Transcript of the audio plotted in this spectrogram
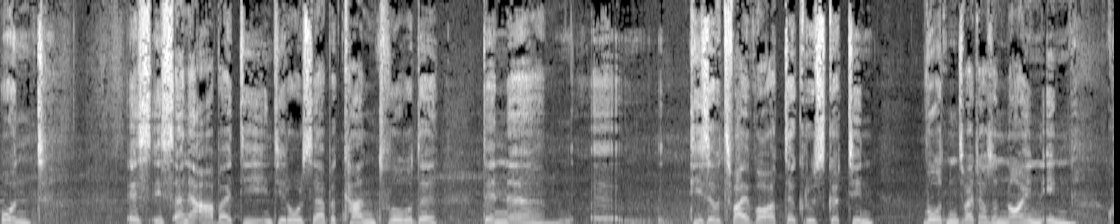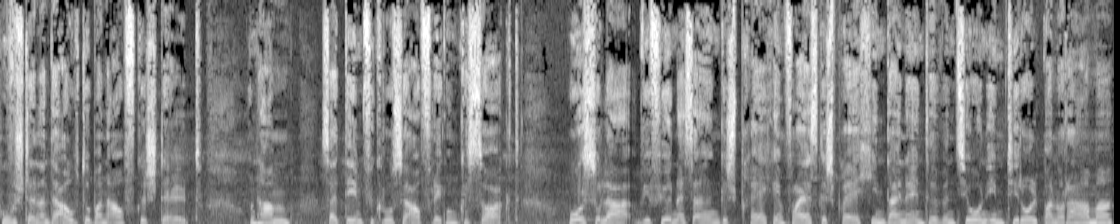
Und es ist eine Arbeit, die in Tirol sehr bekannt wurde, denn äh, äh diese zwei Worte, Grüß Göttin, wurden 2009 in Kufstein an der Autobahn aufgestellt und haben seitdem für große Aufregung gesorgt. Ursula, wir führen jetzt ein Gespräch, ein freies Gespräch in deiner Intervention im Tirol Panorama,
